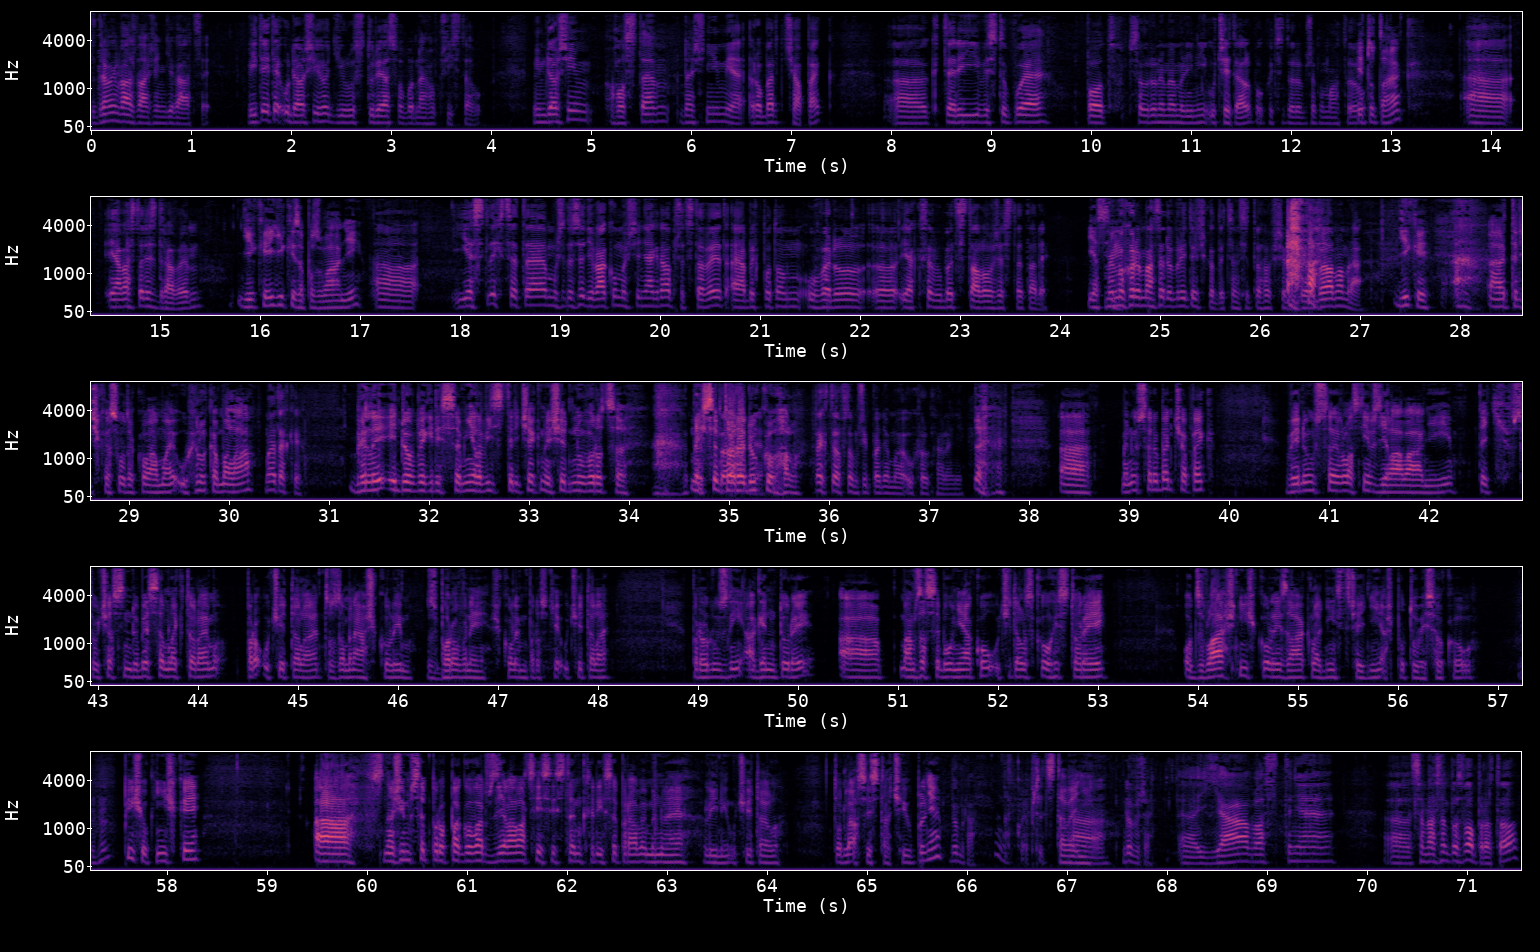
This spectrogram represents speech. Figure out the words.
Zdravím vás, vážení diváci. Vítejte u dalšího dílu Studia Svobodného přístavu. Mým dalším hostem dnešním je Robert Čapek, eh, který vystupuje pod pseudonymem Líný učitel, pokud si to dobře pamatuju. Je to tak? Eh, já vás tady zdravím. Díky, díky za pozvání. Eh, jestli chcete, můžete se divákům ještě nějak dál představit a já bych potom uvedl, jak se vůbec stalo, že jste tady. Jasně. Mimochodem máte dobrý tričko, teď jsem si toho všiml. Byla mám rád. Díky. A trička jsou taková moje úchylka malá. Moje taky. Byly i doby, kdy jsem měl víc triček než jednu v roce, než jsem to, to redukoval. Tak to v tom případě moje úchylka není. A jmenuji se Robert Čapek, věnuju se vlastně vzdělávání. Teď v současné době jsem lektorem pro učitele, to znamená školím zborovny, školím prostě učitele pro různé agentury a mám za sebou nějakou učitelskou historii, od zvláštní školy, základní, střední až po tu vysokou. Mm-hmm. Píšu knížky a snažím se propagovat vzdělávací systém, který se právě jmenuje Líný učitel. Tohle asi stačí úplně? Dobrá. Takové představení. Uh, dobře. Uh, já vlastně uh, jsem vás sem pozval proto,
